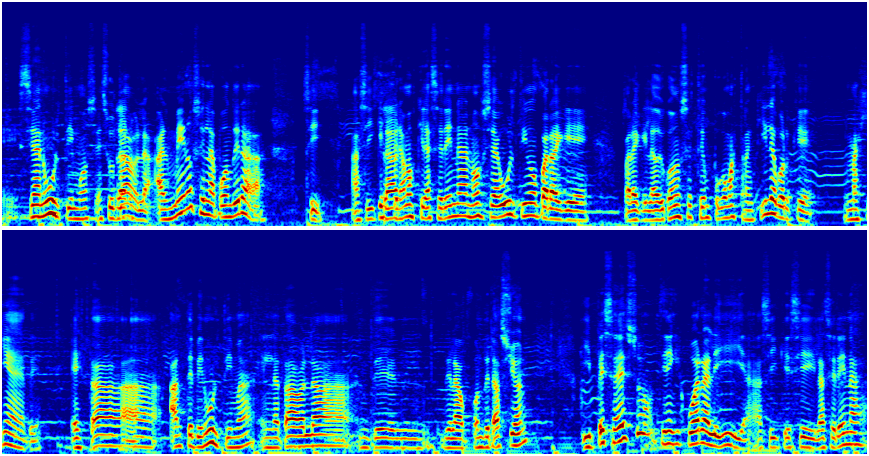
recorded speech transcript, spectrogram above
eh, sean últimos en su Claro. tabla, al menos en la ponderada. Sí, así que Claro. esperamos que la Serena no sea último para que, para que la Duconce esté un poco más tranquila, porque imagínate, está antepenúltima en la tabla del- de la ponderación y pese a eso tiene que jugar a liguilla, así que si la Serena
